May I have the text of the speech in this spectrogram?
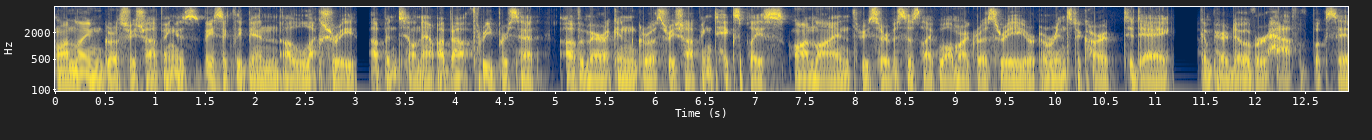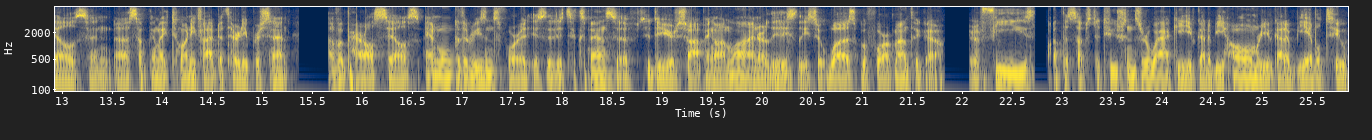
Online grocery shopping has basically been a luxury up until now. About 3% of American grocery shopping takes place online through services like Walmart Grocery or, or Instacart today, compared to over half of book sales and uh, something like 25 to 30% of apparel sales. And one of the reasons for it is that it's expensive to do your shopping online, or at least, at least it was before a month ago. Fees, the substitutions are wacky. You've got to be home or you've got to be able to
